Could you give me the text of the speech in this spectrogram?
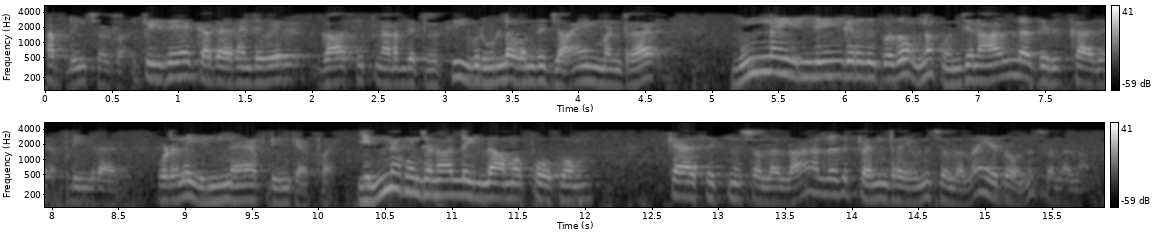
அப்படின்னு சொல்றோம். இப்ப இதே கதை ரெண்டு பேர் காசிப் நடந்துட்டு இருக்கு. இவர் உள்ள வந்து ஜாயின் பண்றார். முன்ன இல்லைங்கிறது பதம் இன்னும் கொஞ்ச நாள்ல அது இருக்காது அப்படிங்கிறாரு. உடனே என்ன அப்படின்னு கேட்பார். என்ன கொஞ்ச நாள்ல இல்லாம போகும்? கேசட்னு சொல்லலாம் அல்லது பென் டிரைவ்னு சொல்லலாம் ஏதோ ஒன்று சொல்லலாம்.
